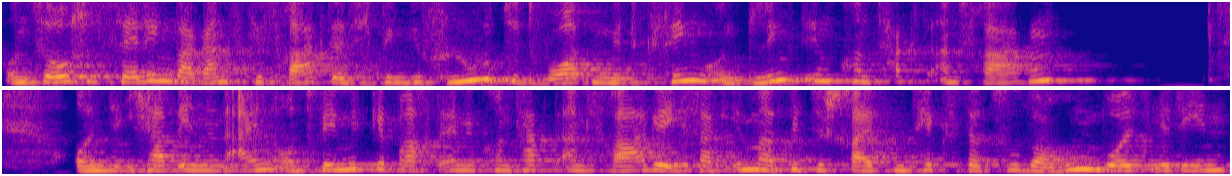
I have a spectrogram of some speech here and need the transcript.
Und Social Selling war ganz gefragt. Also ich bin geflutet worden mit Xing und LinkedIn-Kontaktanfragen. Und ich habe Ihnen einen Entree mitgebracht, eine Kontaktanfrage. Ich sage immer, bitte schreibt einen Text dazu, warum wollt ihr den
